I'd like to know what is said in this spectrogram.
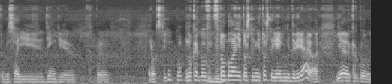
как бы свои деньги как бы, родственникам. Ну, как бы в- в том плане то, что не то, что я им не доверяю, а я как бы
